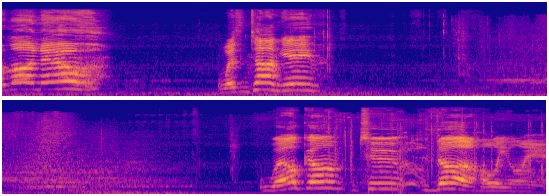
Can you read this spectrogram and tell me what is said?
Come on now! Wasting time, game. Welcome to the Holy Land.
